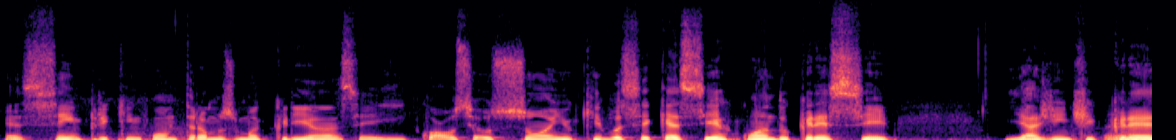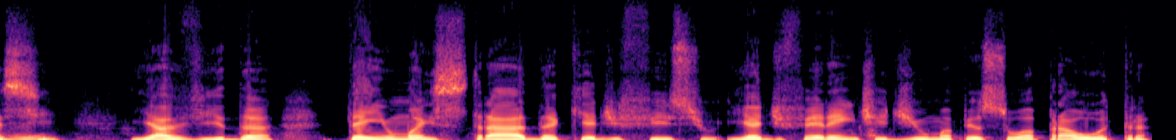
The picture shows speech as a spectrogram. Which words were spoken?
É sempre que encontramos uma criança, e qual o seu sonho? O que você quer ser quando crescer? E a gente cresce. Uhum. E a vida tem uma estrada que é difícil e é diferente de uma pessoa para outra.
